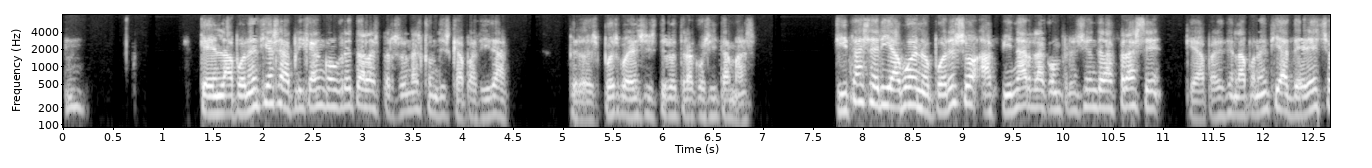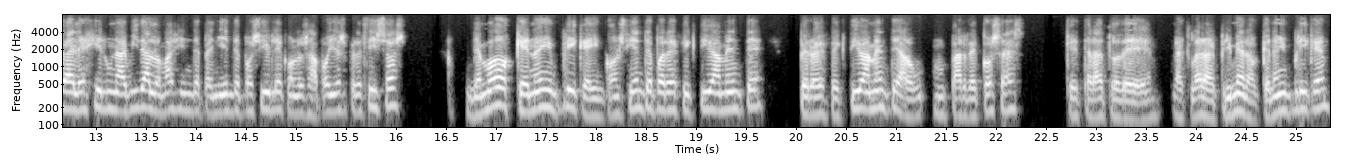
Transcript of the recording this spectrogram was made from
que en la ponencia se aplica en concreto a las personas con discapacidad. Pero después voy a insistir otra cosita más. Quizás sería bueno, por eso, afinar la comprensión de la frase que aparece en la ponencia, derecho a elegir una vida lo más independiente posible con los apoyos precisos, de modo que no implique inconsciente por efectivamente, pero efectivamente un par de cosas que trato de aclarar. Primero, que no implique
